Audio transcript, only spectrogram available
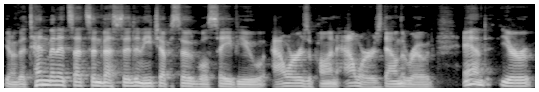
you know, the 10 minutes that's invested in each episode will save you hours upon hours down the road. And you're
